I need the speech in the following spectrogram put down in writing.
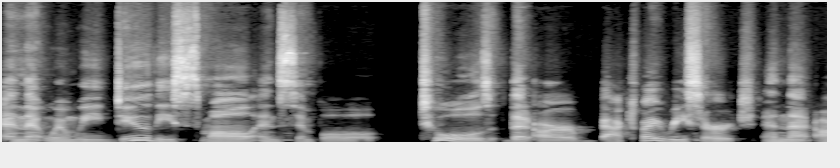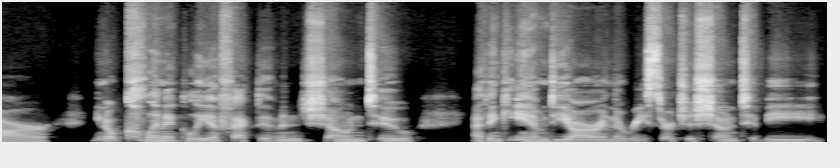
And that when we do these small and simple tools that are backed by research and that are, you know, clinically effective and shown to I think EMDR in the research is shown to be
